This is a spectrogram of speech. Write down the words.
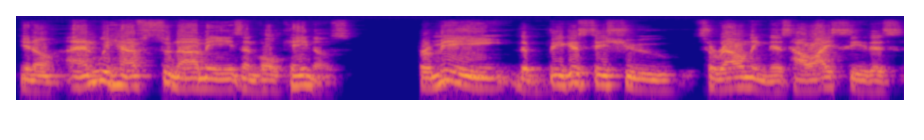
You know, and we have tsunamis and volcanoes. For me, the biggest issue surrounding this, how I see this,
